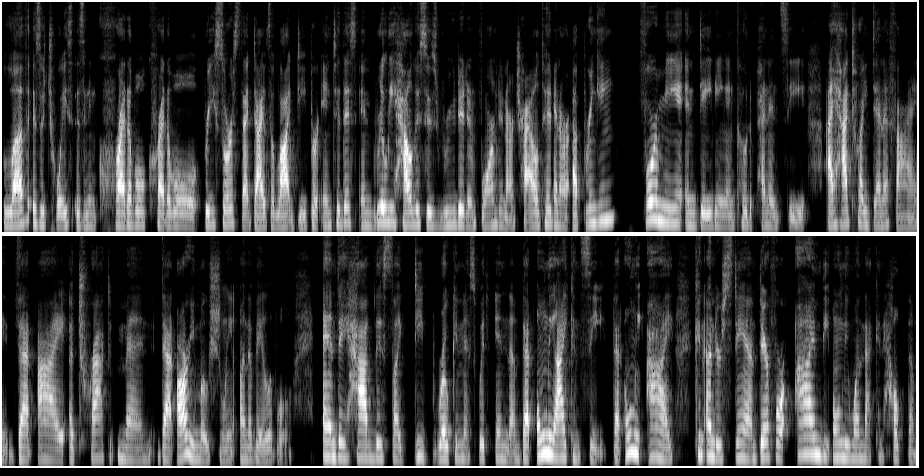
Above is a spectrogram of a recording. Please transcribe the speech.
Love is a Choice is an incredible, credible resource that dives a lot deeper into this and really how this is rooted and formed in our childhood and our upbringing for me in dating and codependency, I had to identify that I attract men that are emotionally unavailable and they have this like deep brokenness within them that only I can see, that only I can understand. Therefore, I'm the only one that can help them.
